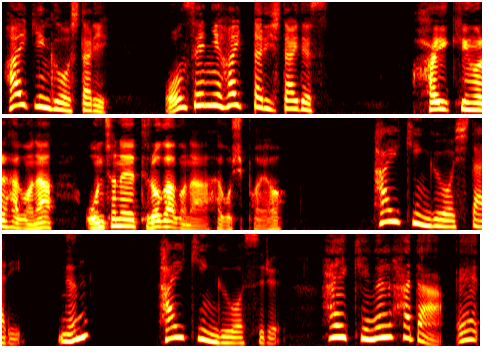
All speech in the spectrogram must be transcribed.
ハイキングをしたり温泉に入ったりしたいです 하이킹을 하거나 온천에 들어가거나 하고 싶어요. ハイキングをしたり 는 ハイキングをする 하이킹을 하다의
